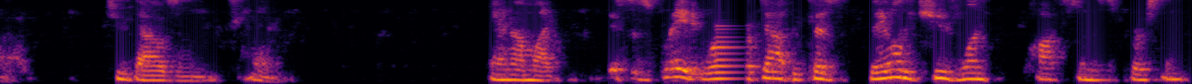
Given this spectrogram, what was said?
uh, 2010. And I'm like, this is great. It worked out because they only choose one posthumous person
